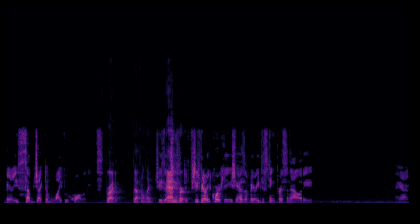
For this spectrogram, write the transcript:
very subjective waifu qualities. right. Definitely. She's she's, her, she's very quirky. She has a very distinct personality, and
